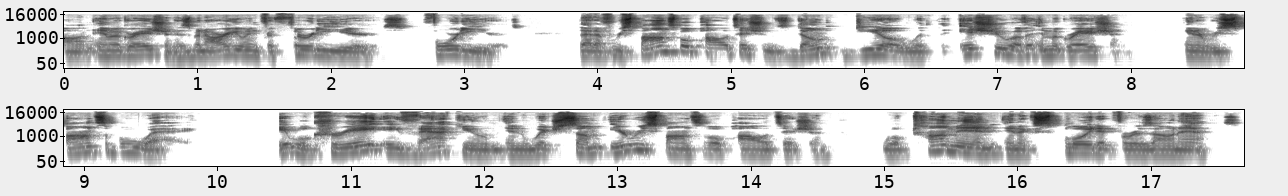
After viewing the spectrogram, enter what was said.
on immigration, has been arguing for 30 years, 40 years, that if responsible politicians don't deal with the issue of immigration in a responsible way, it will create a vacuum in which some irresponsible politician will come in and exploit it for his own ends.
